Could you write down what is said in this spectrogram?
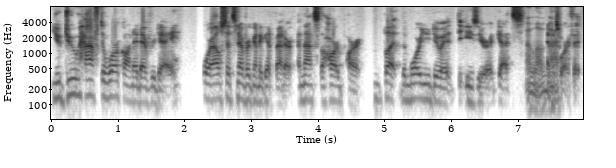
you do have to work on it every day or else it's never going to get better. And that's the hard part. But the more you do it, the easier it gets. I love and that. And it's worth it.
